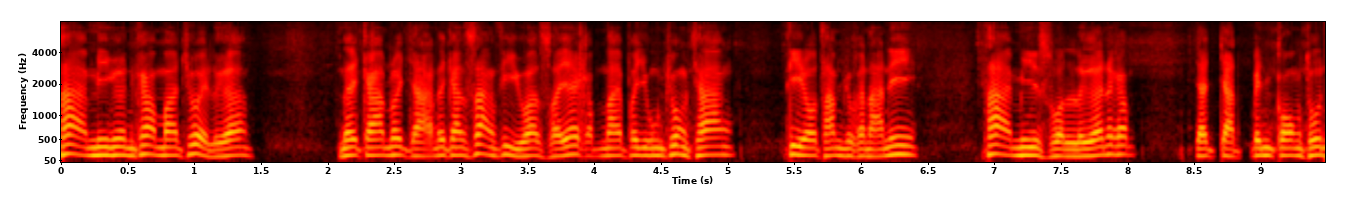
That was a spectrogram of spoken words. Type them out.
ถ้ามีเงินเข้ามาช่วยเหลือ ในการบริจาคในการสร้างที่อยู่อาศัยให้กับนายพยุงช่วงช้าง ที่เราทำอยู่ขณะนี้ ถ้ามีส่วนเหลือนะครับ จะจัดเป็นกองทุน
